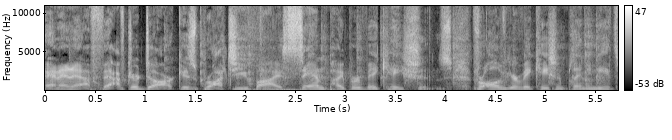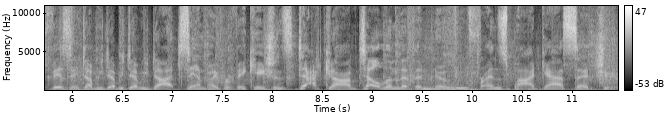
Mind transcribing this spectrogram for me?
NNF After Dark is brought to you by Sandpiper Vacations. For all of your vacation planning needs, visit www.sandpipervacations.com. Tell them that the No New Friends podcast sent you.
